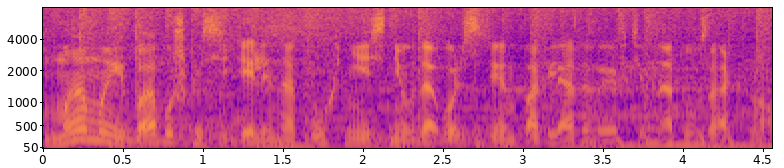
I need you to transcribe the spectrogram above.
Мама и бабушка сидели на кухне с неудовольствием, поглядывая в темноту за окном.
